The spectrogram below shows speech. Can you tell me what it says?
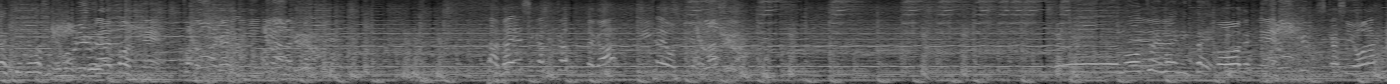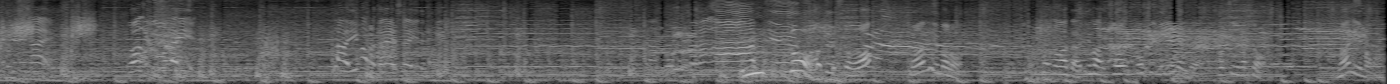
が引けてますねマキルそうですね。ちょっと下がり気味にはなってますねさあ大足が使ったがいい台をついてなしえーもうちょい前に行きたい。そうですね。しかし終わらせてくれない。うわこれはいい。さあ今の大足はいいですねからあーっていう嘘そうでしょ？何今の？ちょっと待って今ここっち見えるんでこっち見ましょう。何今の？も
